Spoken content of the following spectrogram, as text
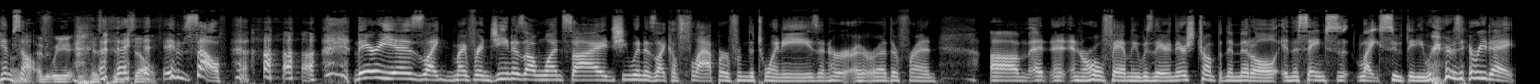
Himself. I mean, himself. himself. there he is. Like my friend Gina's on one side. She went as like a flapper from the twenties, and her her other friend, um, and, and her whole family was there. And there's Trump in the middle in the same like suit that he wears every day.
